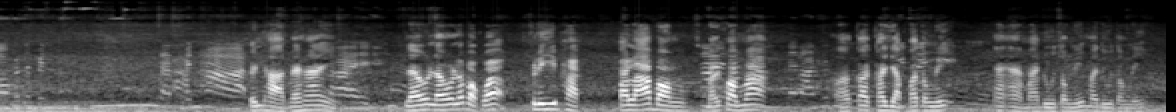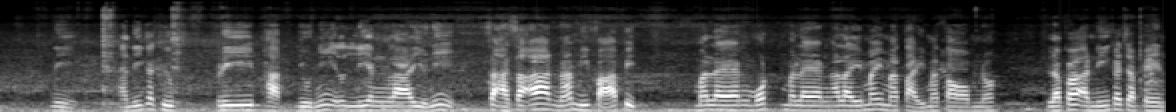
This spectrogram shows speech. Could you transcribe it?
เราก็จะเป็นจัดเป็นถาดเป็นถาดไว้ให้ ใช่ แล้วแล้วแล้วบอกว่าฟรีผักปลาร้าบอง ใช่หมายความว่า ในร้านที่อ๋อก็ขยับมาตรงนี้ อ่าอ่ามาดูตรงนี้มาดูตรงนี้ นี่ อันนี้ก็คือฟรีผักอยู่นี่เรียงรายอยู่นี่สะอาดสะอ้านนะ มีฝาปิดมแมลงมดมแมลงอะไรไม่มาไต่มาตอมเนาะแล้วก็อันนี้ก็จะเป็น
